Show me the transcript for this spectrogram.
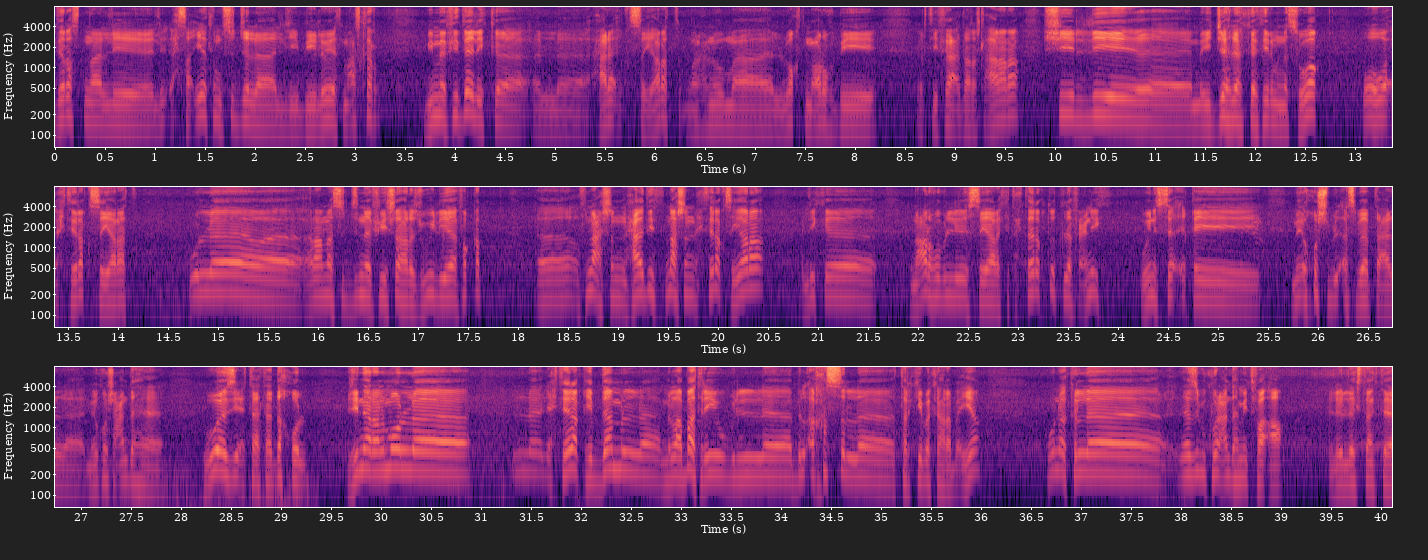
دراستنا للاحصائيات المسجلة لبولايات معسكر. بما في ذلك حرائق السيارات ونحن مع الوقت معروف بارتفاع درجة الحرارة الشيء اللي يتجاهله كثير من السواق وهو احتراق السيارات. رانا سجلنا في شهر جويليا فقط 12 حادث 12 احتراق سيارة اللي نعرفوا باللي السيارة كي تحترق تتلف عينيك وين السائق ما يخش بالأسباب تاع ما يكونش عنده وازع تاع تدخل. généralement الاحتراق يبدا من من la batterie وبالاخص التركيبة الكهربائية. هناك لازم يكون عندها مطفاه ال extincteur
